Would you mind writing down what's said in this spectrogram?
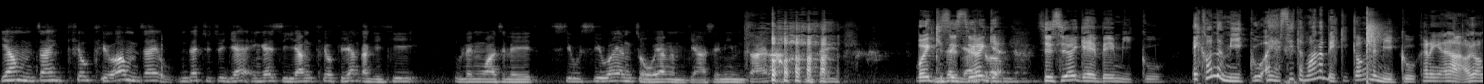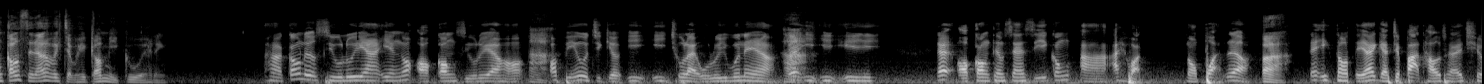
又唔知 QQ 啊，唔知唔知最最嘅应该是让 QQ 让家己去有另外一个小小嘅样做样嘅物件，是你唔知啦。喂，其实少一嘅，少少一嘅系俾咪咕。诶，讲到咪咕，哎呀，死他妈都未记讲到咪咕，可能啊，我讲讲成日会就会讲咪咕嘅，可能。 嚇講到少女啊，因我學講少女啊，嗬，我朋友就叫伊伊出來有女本嘅啊，伊伊伊，咧學講聽聲時講啊愛發腦拔了，啊，咧伊到第一嘅一百頭出來笑，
